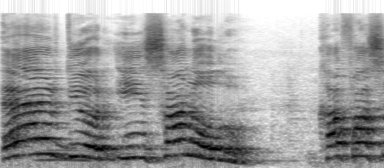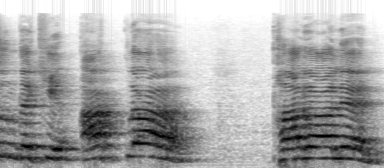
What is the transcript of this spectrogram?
Eğer diyor insanoğlu kafasındaki akla paralel,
